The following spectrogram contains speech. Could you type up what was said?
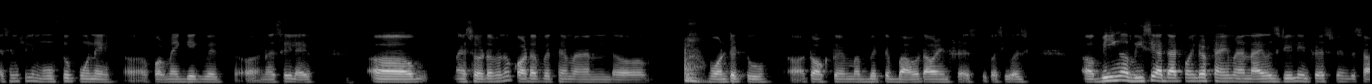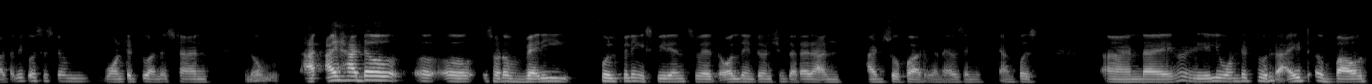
essentially moved to Pune uh, for my gig with Nursery Live, um, I sort of you know caught up with him and wanted to talk to him a bit about our interests because he was uh, being a VC at that point of time, and I was really interested in the startup ecosystem. Wanted to understand, you know, I, I had a, a, a, sort of very fulfilling experience with all the internship that I had had so far when I was in campus, and I you know really wanted to write about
